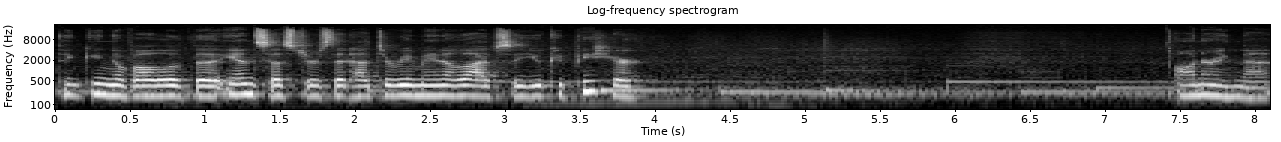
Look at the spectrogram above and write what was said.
Thinking of all of the ancestors that had to remain alive so you could be here. Honoring that.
